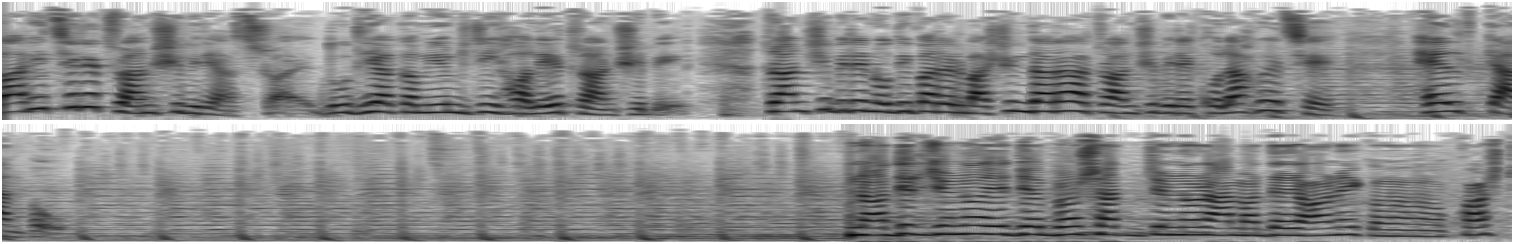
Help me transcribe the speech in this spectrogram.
বাড়ি ছেড়ে ত্রাণ শিবিরে আশ্রয়। দুধিয়া কমিউনিটি হলে ত্রাণ শিবির। ত্রাণ শিবিরে নদীপাড়ের বাসিন্দারা ত্রাণ শিবিরে খোলা হয়েছে হেলথ ক্যাম্পও। নদের জন্য, এই বর্ষার জন্য আমাদের অনেক কষ্ট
